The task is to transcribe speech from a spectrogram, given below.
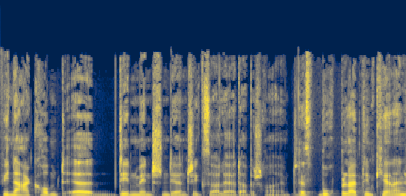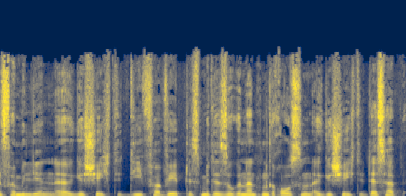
Wie nah kommt er den Menschen, deren Schicksale er da beschreibt? Das Buch bleibt im Kern eine Familiengeschichte, die verwebt ist mit der sogenannten großen Geschichte. Deshalb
